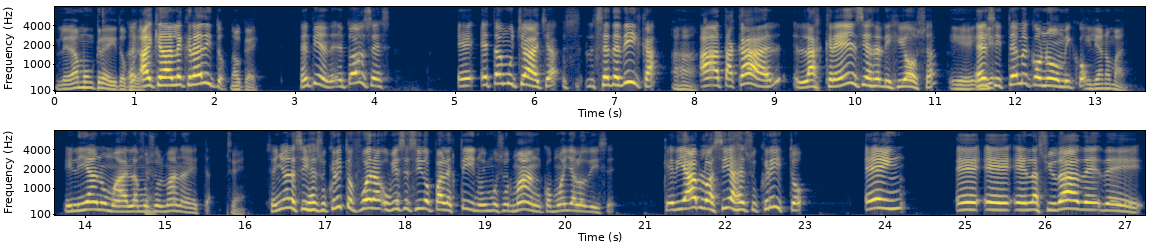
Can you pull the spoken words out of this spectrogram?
Le damos un crédito por Eh, eso. Hay que darle crédito. Ok. ¿Entiendes? Entonces, eh, esta muchacha se dedica Ajá. a atacar las creencias religiosas, Eh, el Ili- sistema económico. Iliano Man. Iliana Omar, la musulmana esta. Sí. Señores, si Jesucristo fuera, hubiese sido palestino y musulmán, como ella lo dice, ¿qué diablo hacía Jesucristo en, eh, eh, en la ciudad de, de-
